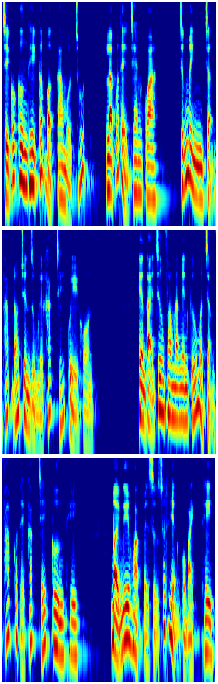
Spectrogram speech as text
Chỉ có cương thi cấp bậc cao một chút là có thể chen qua chứng minh trận pháp đó chuyên dùng để khắc chế quỷ hồn. Hiện tại trương phong đang nghiên cứu một trận pháp có thể khắc chế cương thi bởi nghi hoặc về sự xuất hiện của bạch thi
